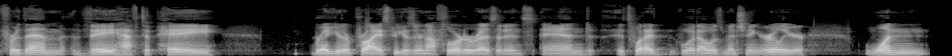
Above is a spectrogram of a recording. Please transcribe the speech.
For them, they have to pay regular price because they're not Florida residents, and it's what I what I was mentioning earlier. One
